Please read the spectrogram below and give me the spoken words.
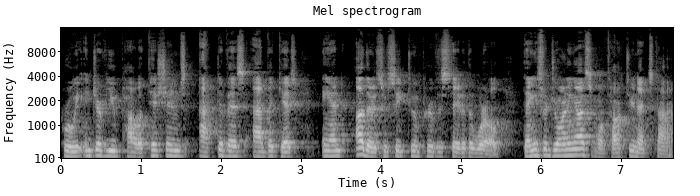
where we interview politicians, activists, advocates, and others who seek to improve the state of the world. Thanks for joining us, and we'll talk to you next time.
